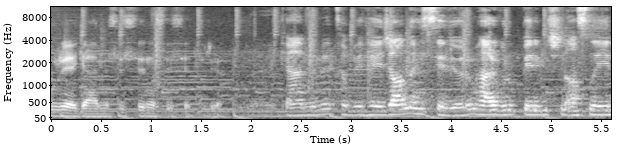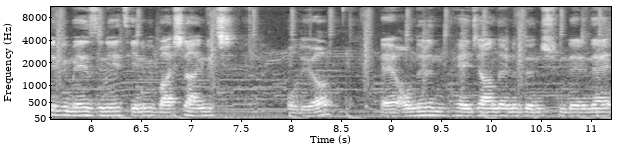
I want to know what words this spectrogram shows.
buraya gelmesi size nasıl hissettiriyor? Kendimi tabii heyecanla hissediyorum. Her grup benim için aslında yeni bir mezuniyet, yeni bir başlangıç oluyor. Ee, onların heyecanlarını, dönüşümlerine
